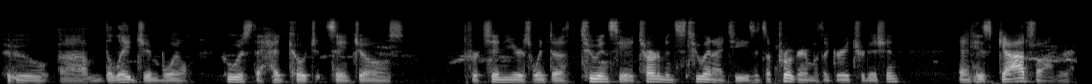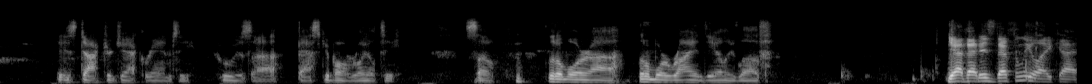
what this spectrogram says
who um, the late Jim Boyle, who was the head coach at St. Joe's for ten years, went to two NCAA tournaments, two NITs. It's a program with a great tradition, and his godfather is Dr. Jack Ramsay, who is uh, basketball royalty. So a little more, a uh, little more Ryan Daly love. Yeah, that is definitely like uh,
